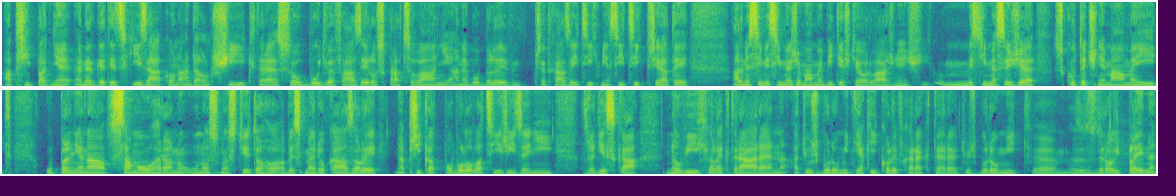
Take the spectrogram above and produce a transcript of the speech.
a případně energetický zákon a další, které jsou buď ve fázi rozpracování, anebo byly v předcházejících měsících přijaty, ale my si myslíme, že máme být ještě odvážnější. Myslíme si, že skutečně máme jít úplně na samou hranu únosnosti toho, aby jsme dokázali například povolovací řízení z hlediska nových elektráren, ať už budou mít jakýkoliv charakter, ať už budou mít e, zdroj plyn,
